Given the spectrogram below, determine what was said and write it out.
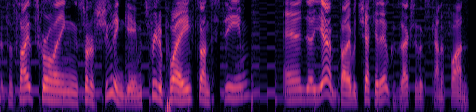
it's a side-scrolling sort of shooting game. It's free to play, it's on Steam, and uh, yeah, thought I would check it out because it actually looks kind of fun.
